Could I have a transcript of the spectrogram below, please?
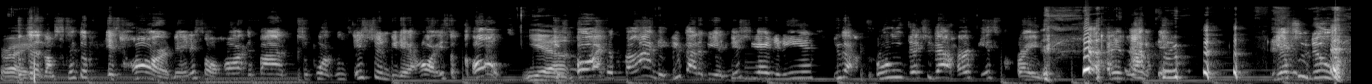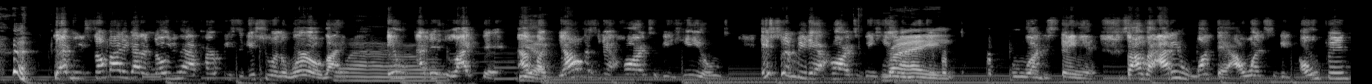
Right. Because I'm sick of it's hard, man. It's so hard to find support groups. It shouldn't be that hard. It's a cult. Yeah. It's hard to find it. You gotta be initiated in. You gotta prove that you got herpes. It's crazy. I didn't like that. yes, you do. That means somebody gotta know you have herpes to get you in the world. Like wow. it, I didn't like that. I was like, y'all isn't that hard to be healed. It shouldn't be that hard to be healed. Right who understand. So I was like, I didn't want that. I wanted to be open.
